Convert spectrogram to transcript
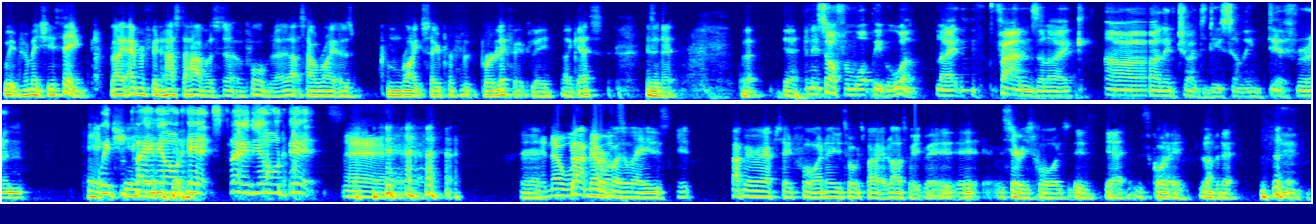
which makes you think. Like everything has to have a certain formula. That's how writers can write so pro- prolifically, I guess, isn't it? But yeah, And it's often what people want. Like fans are like, "Oh, they've tried to do something different. We It's, play the old hits. Play the old hits." Yeah, yeah, yeah. yeah. You know what- Black no Mirror, by the way, is it, Black Mirror episode four. I know you talked about it last week, but it, it, series four is, is yeah, it's quality. Loving it.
